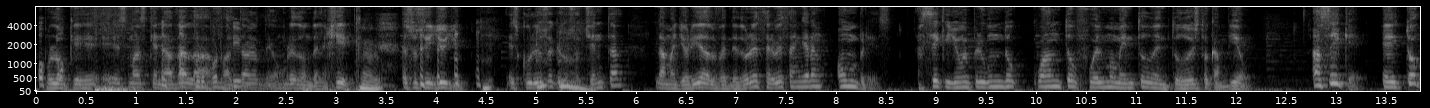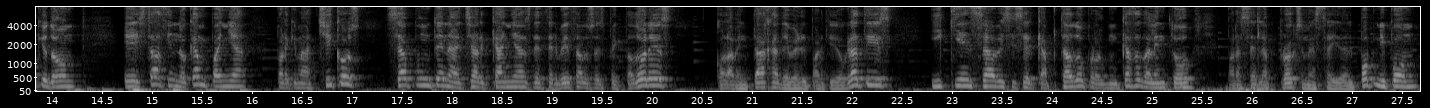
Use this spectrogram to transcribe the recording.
por lo que es más que nada la falta de hombre donde elegir. Claro. Eso sí, Yuyu, es curioso que en los 80 la mayoría de los vendedores de cerveza eran hombres, así que yo me pregunto cuánto fue el momento donde todo esto cambió. Así que el Tokyo Dome está haciendo campaña para que más chicos se apunten a echar cañas de cerveza a los espectadores, con la ventaja de ver el partido gratis y quién sabe si ser captado por algún cazatalento para ser la próxima estrella del pop nipón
